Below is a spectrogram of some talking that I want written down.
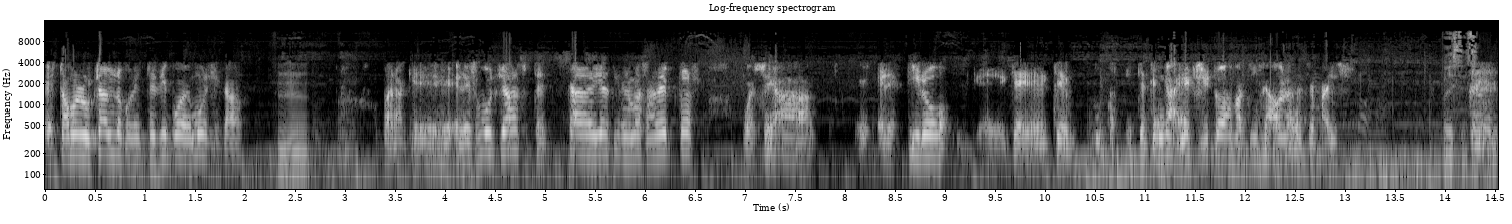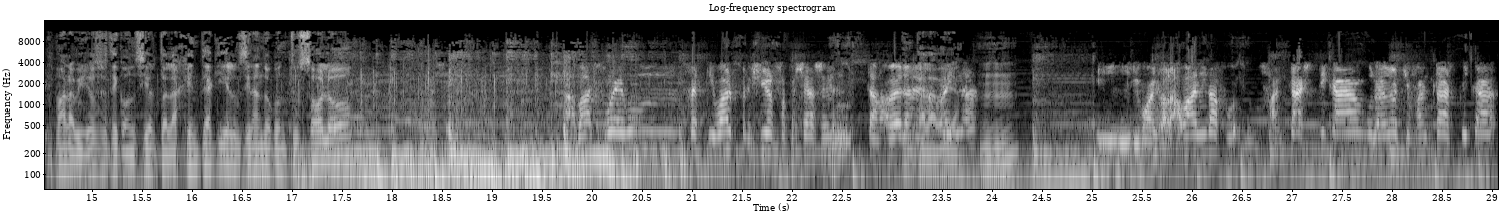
estamos luchando por este tipo de música para que el smooth jazz, que cada día tiene más adeptos, pues sea el estilo que, que, tenga éxito a partir de ahora en este país. Pues es maravilloso este concierto, la gente aquí alucinando con tu solo. Además fue un festival precioso que se hace en Talavera, de la Reina. y, bueno, la banda fue fantástica, una noche fantástica.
